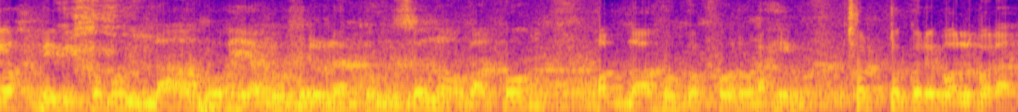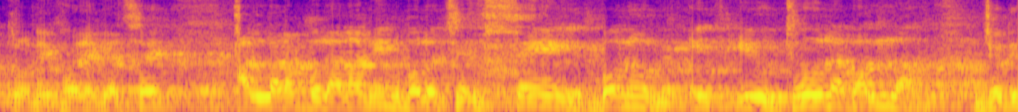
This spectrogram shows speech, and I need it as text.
ইউহিব্বুকুমুল্লাহ ওয়া ইয়াগফির লাকুম যুনুবাকুম আল্লাহু গফুরুর রহিম। ছোট্ট করে বলব, রাত্র অনেক হয়ে গেছে। আল্লাহ রাব্বুল আলামিন বলেছেন, সে বলুন if you do love Allah যদি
